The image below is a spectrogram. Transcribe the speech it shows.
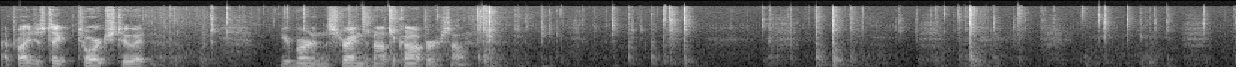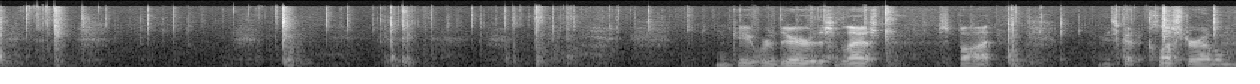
I'd probably just take the torch to it. You're burning the strings, not the copper, so. We're there. This last spot. It's got a cluster of them.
